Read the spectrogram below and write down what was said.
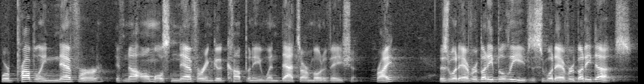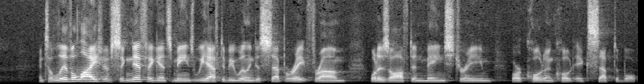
We're probably never, if not almost never, in good company when that's our motivation, right? This is what everybody believes. This is what everybody does. And to live a life of significance means we have to be willing to separate from what is often mainstream or quote unquote acceptable.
